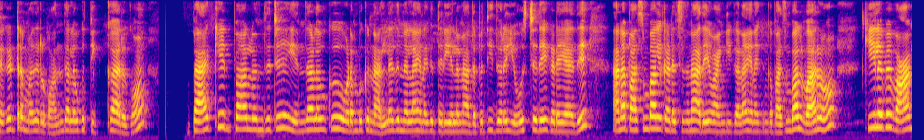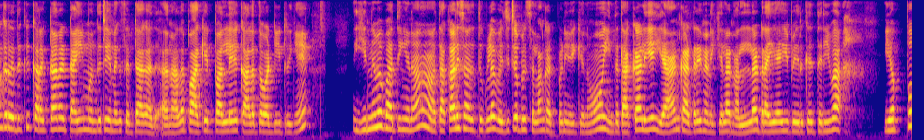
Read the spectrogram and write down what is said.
திகட்டுற மாதிரி இருக்கும். அந்த அளவுக்கு திக்காக இருக்கும். பேக்கெட் பால் வந்துட்டு எந்த அளவுக்கு உடம்புக்கு நல்லதுன்னெல்லாம் எனக்கு தெரியலை நான் அதை பற்றி இதுவரை யோசித்ததே கிடையாது. ஆனால் பசும்பால் கிடச்சிதுன்னா அதே வாங்கிக்கலாம். எனக்கு இங்கே பசும்பால் வரும். கீழே போய் வாங்குறதுக்கு கரெக்டான டைம் வந்துட்டு எனக்கு செட் ஆகாது. அதனால் பாக்கெட் பால்லே காலத்தை ஓட்டிகிட்ருக்கேன் இன்னுமே பார்த்தீங்கன்னா தக்காளி சாதத்துக்குள்ளே வெஜிடபிள்ஸ் எல்லாம் கட் பண்ணி வைக்கணும். இந்த தக்காளியை ஏன் கட்டுறேன்னு நினைக்கல. நல்லா ட்ரை ஆகி போயிருக்கு தெரியவா? எப்போ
